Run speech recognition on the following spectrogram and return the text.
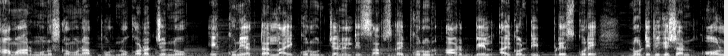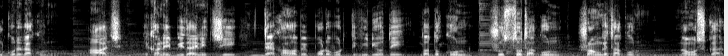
আমার মনস্কামনা পূর্ণ করার জন্য এক্ষুনি একটা লাইক করুন, চ্যানেলটি সাবস্ক্রাইব করুন, আর বেল আইকনটি প্রেস করে নোটিফিকেশান অল করে রাখুন। আজ এখানে বিদায় নিচ্ছি। দেখা হবে পরবর্তী ভিডিওতে ততক্ষণ সুস্থ থাকুন, সঙ্গে থাকুন। নমস্কার।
